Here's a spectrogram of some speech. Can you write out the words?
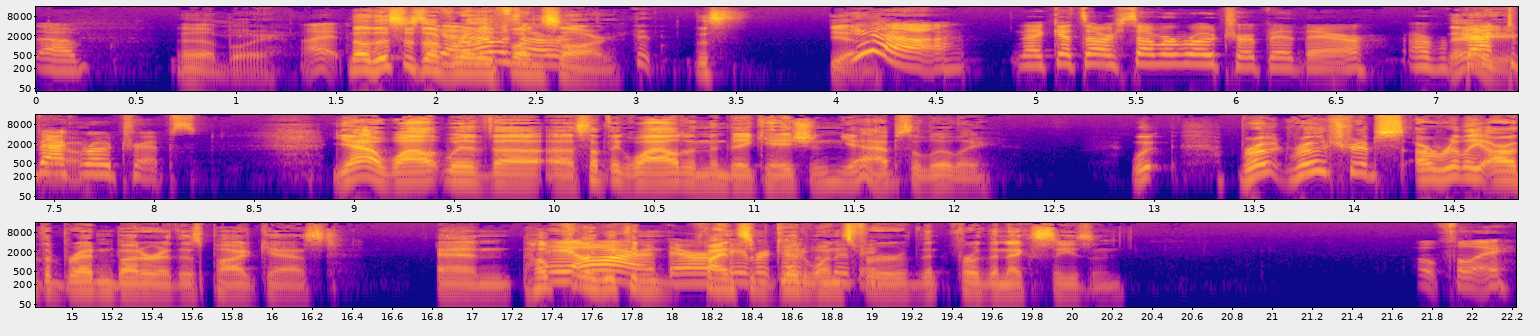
So Oh boy. I- No, this is a Yeah, really fun our- song. th- This yeah. yeah, that gets our summer road trip in there. Our back to back road trips. Yeah, wild with uh, uh, something wild and then vacation. Yeah, absolutely. W- road road trips are really are the bread and butter of this podcast, and hopefully we can find some good ones for the, for the next season. Hopefully,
